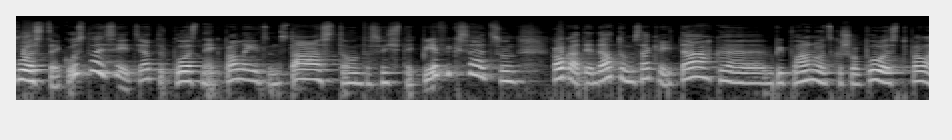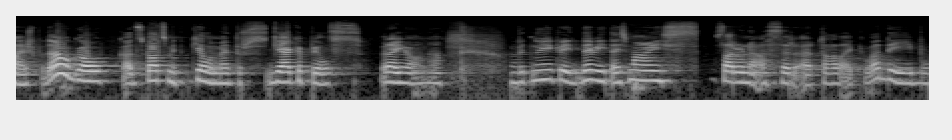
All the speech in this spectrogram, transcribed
plosts tiek uztaisīts, ja tur plostnieki palīdz un stāsta, un tas viss tiek piefiksēts. Kaut kā tie datumi sakrīt tā, ka bija plānots, ka šo plostu palaiž pa Daugau, kādus 11 km Jēkabils rajonā. Bet nu, iekrīt 9. mājas sarunās ar, ar tā laika vadību.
